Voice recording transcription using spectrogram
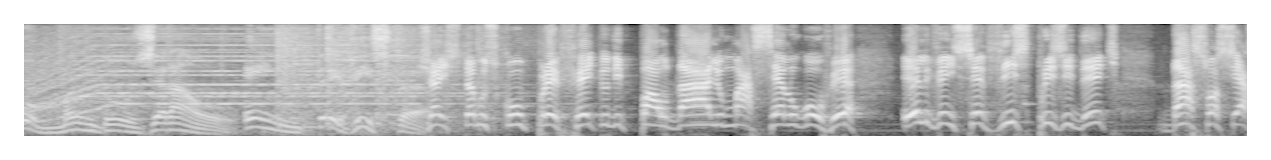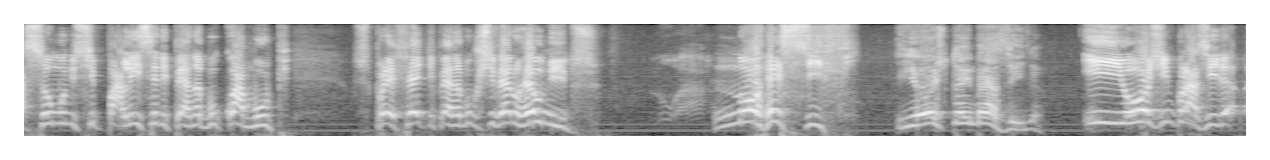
Comando Geral. Entrevista. Já estamos com o prefeito de Paudalho, Marcelo Gouveia. Ele vem ser vice-presidente da Associação Municipalista de Pernambuco, AMUP. Os prefeitos de Pernambuco estiveram reunidos no Recife. E hoje estou em Brasília. E hoje em Brasília,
